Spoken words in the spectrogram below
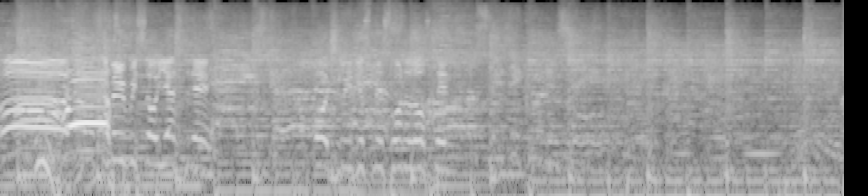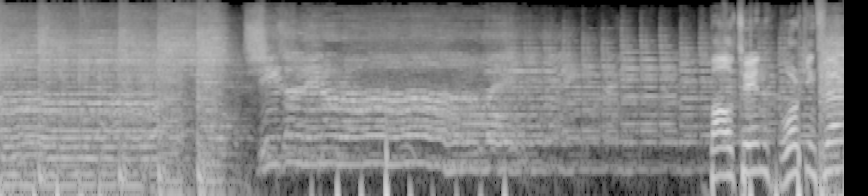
Oh, oh! The move we saw yesterday. Unfortunately, just missed one of those things. Ball tune, working flair.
